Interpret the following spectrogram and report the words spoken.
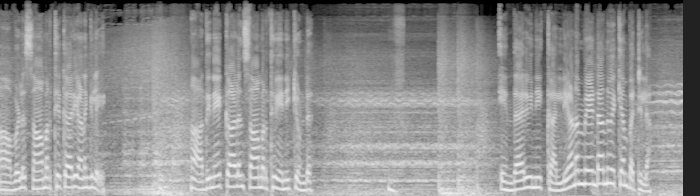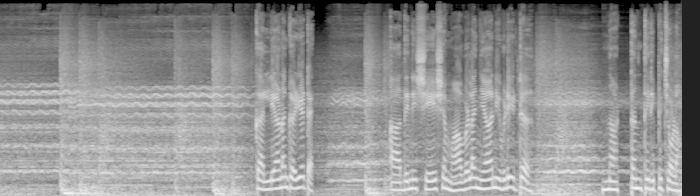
അവൾ സാമർഥ്യക്കാരിയാണെങ്കിലേ അതിനേക്കാളും സാമർഥ്യം എനിക്കുണ്ട്. എന്തായാലും ഇനി കല്യാണം വേണ്ടാന്ന് വെക്കാൻ പറ്റില്ല. കല്യാണം കഴിയട്ടെ. അതിനുശേഷം അവളെ ഞാൻ ഇവിടെ ഇട്ട് നട്ടം തിരിപ്പിച്ചോളാം.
